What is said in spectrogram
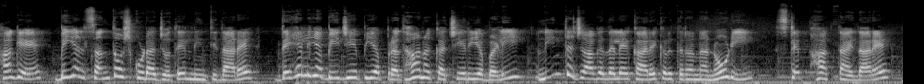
ಹಾಗೆ ಬಿಎಲ್ ಸಂತೋಷ್ ಕೂಡ ಜೊತೆಯಲ್ಲಿ ನಿಂತಿದ್ದಾರೆ. ದೆಹಲಿಯ ಬಿಜೆಪಿಯ ಪ್ರಧಾನ ಕಚೇರಿಯ ಬಳಿ ನಿಂತ ಜಾಗದಲ್ಲೇ ಕಾರ್ಯಕರ್ತರನ್ನ ನೋಡಿ ಸ್ಟೆಪ್ ಹಾಕ್ತಾ ಇದ್ದಾರೆ.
